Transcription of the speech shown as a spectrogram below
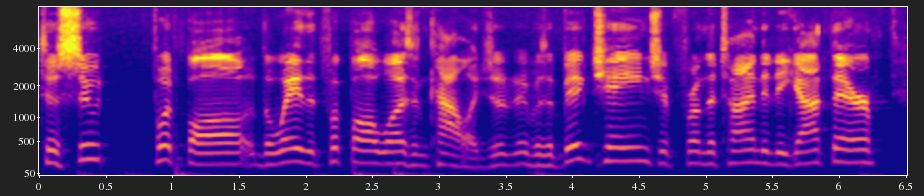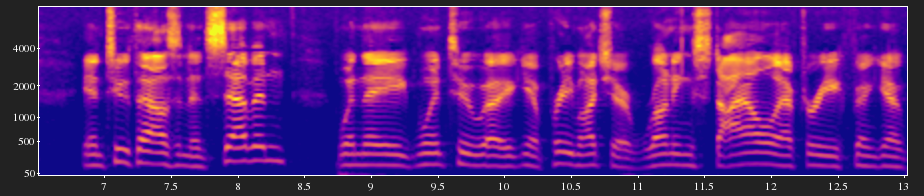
to suit football the way that football was in college. It was a big change from the time that he got there in 2007 when they went to a, you know pretty much a running style after he you know,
